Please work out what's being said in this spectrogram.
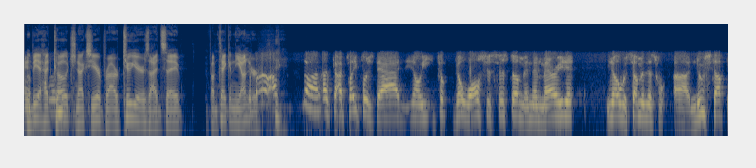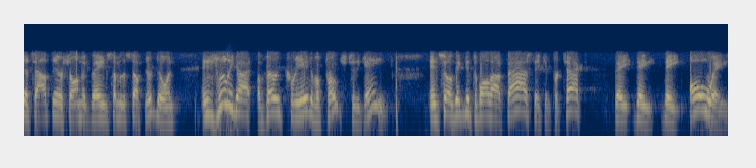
he'll be a head coach next year, or two years, I'd say, if I'm taking the under. Well, no, I, I played for his dad. You know, he took Bill Walsh's system and then married it you know, with some of this uh, new stuff that's out there, Sean McVay and some of the stuff they're doing. And he's really got a very creative approach to the game. And so they get the ball out fast, they can protect. They they they always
